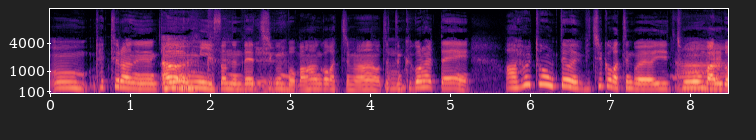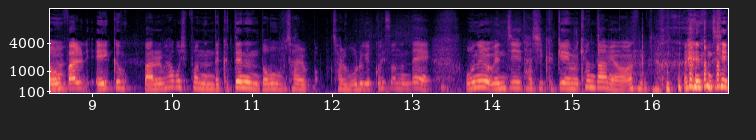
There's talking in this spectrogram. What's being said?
임팩트라는 아. 게임이 있었는데 예. 지금 뭐 망한 것 같지만 어쨌든 음. 그걸 할 때 아 혈통 때문에 미칠 것 같은 거예요. 이 좋은 아. 말을 너무 빨리 A급 말을 하고 싶었는데 그때는 너무 잘 잘 모르겠고 했었는데 오늘 왠지 다시 그 게임을 켠다면 왠지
